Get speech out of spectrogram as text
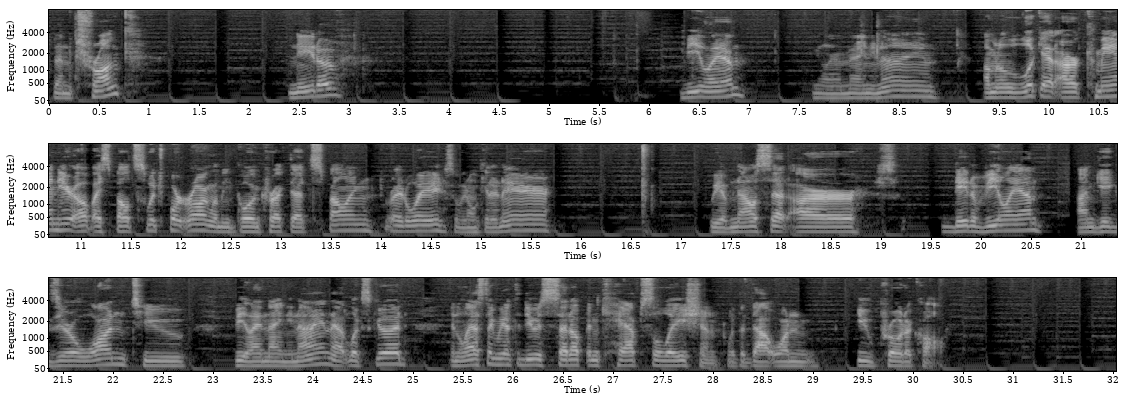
then trunk, native, VLAN, VLAN 99. I'm going to look at our command here. Oh, I spelled switch port wrong. Let me go and correct that spelling right away so we don't get an error. We have now set our data VLAN on gig 01 to VLAN 99. That looks good. And the last thing we have to do is set up encapsulation with the dot one Q protocol.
